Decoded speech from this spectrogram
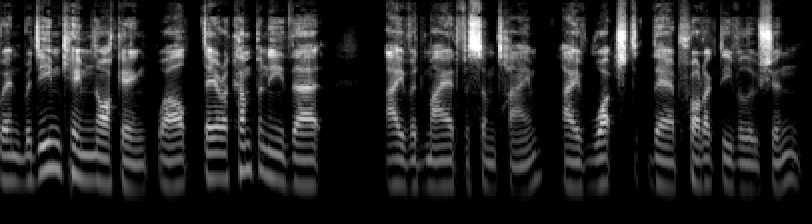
when Redeam came knocking, well, they're a company that I've admired for some time. I've watched their product evolution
